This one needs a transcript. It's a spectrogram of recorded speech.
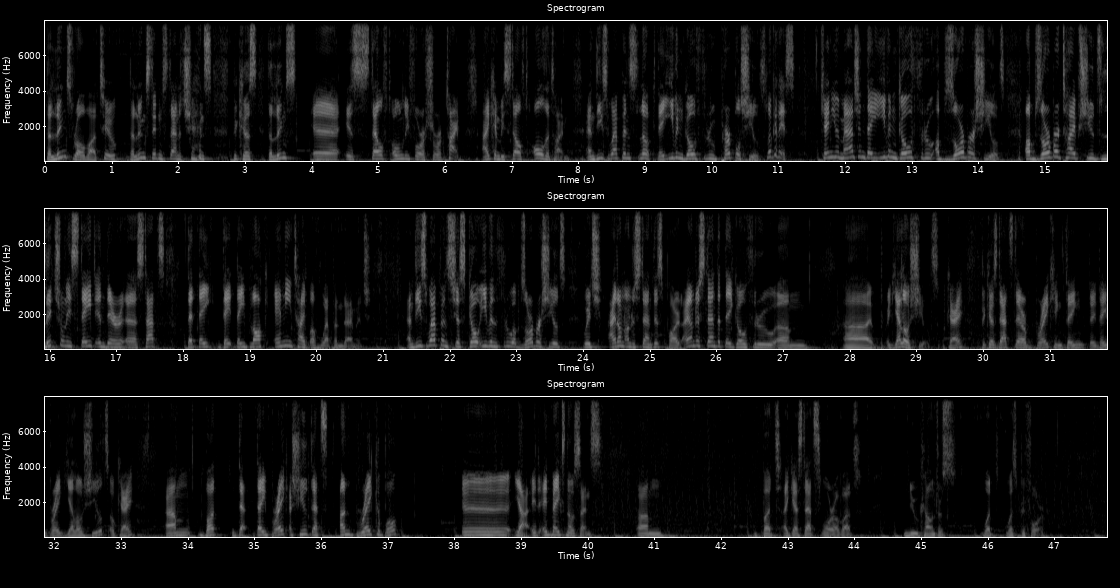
The Lynx robot too. The Lynx didn't stand a chance because the Lynx uh, is stealthed only for a short time. I can be stealthed all the time. And these weapons, look, they even go through purple shields. Look at this. Can you imagine? They even go through absorber shields. Absorber type shields literally state in their uh, stats that they, they, they block any type of weapon damage. And these weapons just go even through absorber shields, which I don't understand this part. I understand that they go through um, uh, yellow shields, okay? Because that's their breaking thing. They, they break yellow shields, okay? Um, but that they break a shield that's unbreakable. Uh, yeah, it, it makes no sense. Um, but I guess that's more about new counters what was before.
